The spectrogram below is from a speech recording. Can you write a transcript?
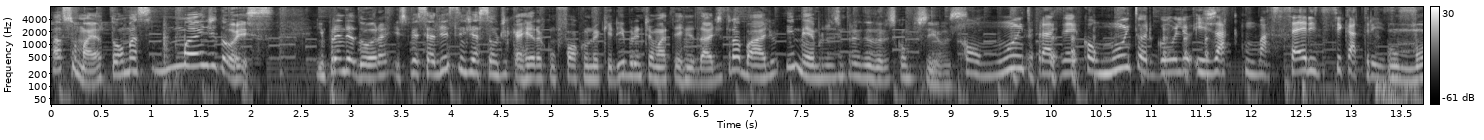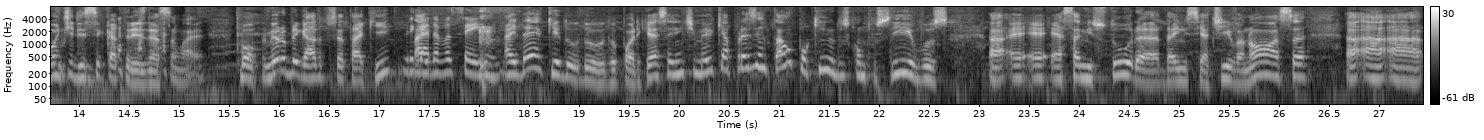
a Sumaya Thomas, mãe de dois. Empreendedora, especialista em gestão de carreira com foco no equilíbrio entre a maternidade e trabalho e membro dos empreendedores compulsivos. Com muito prazer, com muito orgulho e já com uma série de cicatrizes. Um monte de cicatriz nessa Maia. Bom, primeiro, obrigado por você estar aqui. Obrigada a, a vocês. A ideia aqui do, do, do, podcast é a gente meio que apresentar um pouquinho dos compulsivos, a, a, é, é, essa mistura da iniciativa nossa, a,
